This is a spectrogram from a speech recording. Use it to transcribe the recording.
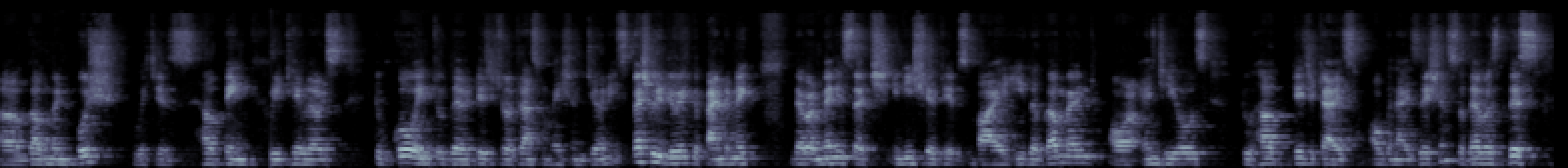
uh, government push, which is helping retailers to go into their digital transformation journey. Especially during the pandemic, there were many such initiatives by either government or NGOs to help digitize organizations. So there was this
